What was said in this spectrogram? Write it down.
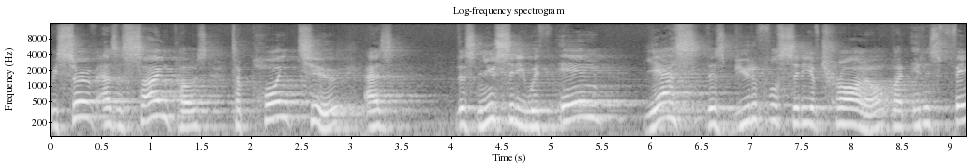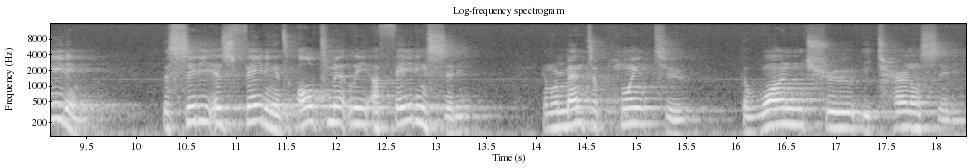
We serve as a signpost to point to as this new city within yes, this beautiful city of Toronto, but it is fading. The city is fading. It's ultimately a fading city. And we're meant to point to the one true eternal city,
